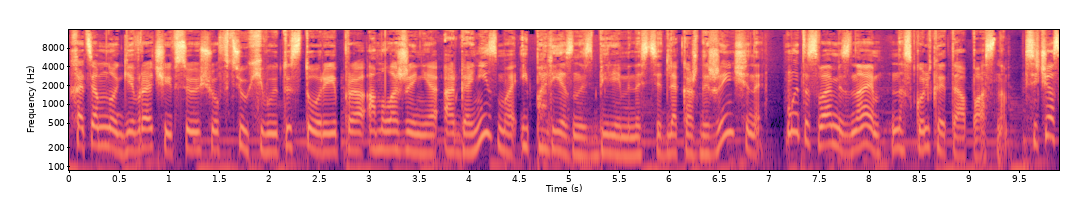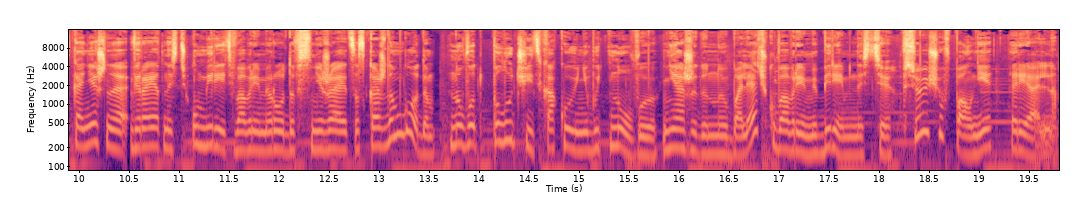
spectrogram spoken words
Хотя многие врачи все еще втюхивают истории про омоложение организма и полезность беременности для каждой женщины, мы-то с вами знаем, насколько это опасно. Сейчас, конечно, вероятность умереть во время родов снижается с каждым годом, но вот получить какую-нибудь новую, неожиданную болячку во время беременности все еще вполне реально.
